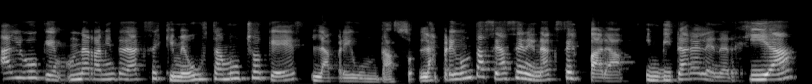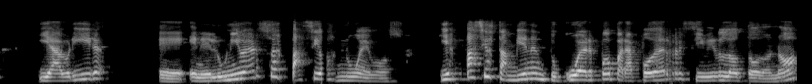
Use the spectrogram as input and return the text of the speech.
algo que, una herramienta de Access que me gusta mucho, que es la pregunta. Las preguntas se hacen en Access para invitar a la energía y abrir eh, en el universo espacios nuevos y espacios también en tu cuerpo para poder recibirlo todo, ¿no?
